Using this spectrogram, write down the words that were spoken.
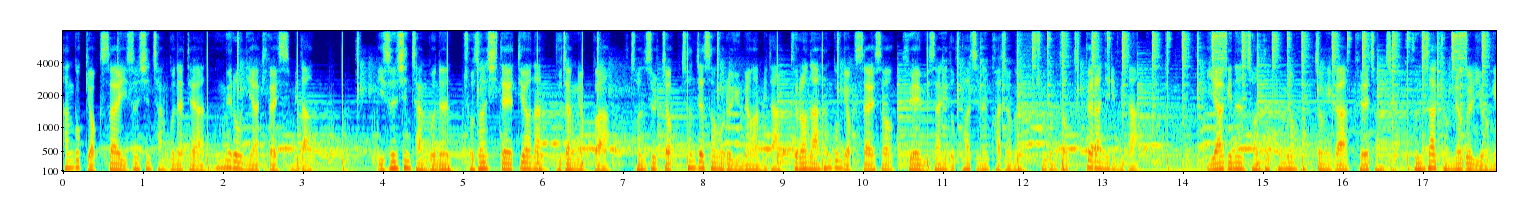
한국 역사에 이순신 장군에 대한 흥미로운 이야기가 있습니다. 이순신 장군은 조선시대에 뛰어난 무장력과 전술적 천재성으로 유명합니다. 그러나 한국 역사에서 그의 위상이 높아지는 과정은 조금 더 특별한 일입니다. 이야기는 전 대통령 박정희가 그의 전직 군사 경력을 이용해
